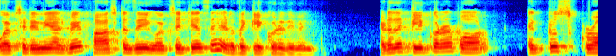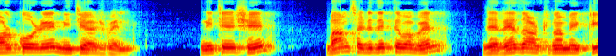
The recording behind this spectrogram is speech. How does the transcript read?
ওয়েবসাইটে নিয়ে আসবে ফার্স্ট যেই ওয়েবসাইটটি আছে, এটাতে ক্লিক করে দিবেন। এটাতে ক্লিক করার পর একটু স্ক্রল করে নিচে আসবেন। নিচে এসে বাম সাইডে দেখতে পাবেন যে রেজাল্ট নামে একটি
